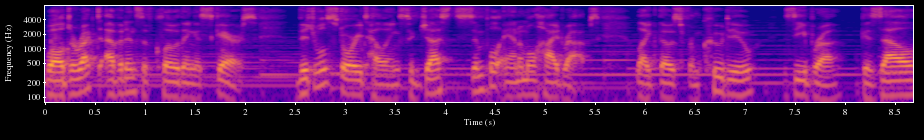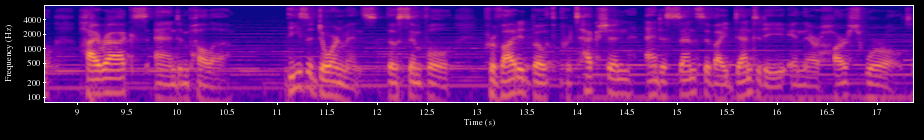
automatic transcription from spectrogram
While direct evidence of clothing is scarce, visual storytelling suggests simple animal hide wraps, like those from kudu, zebra, gazelle, hyrax, and impala. These adornments, though simple, provided both protection and a sense of identity in their harsh world.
